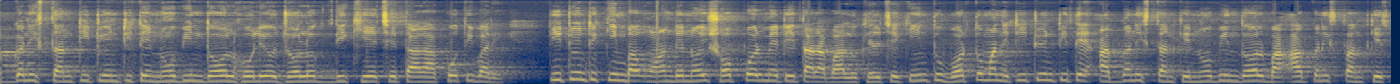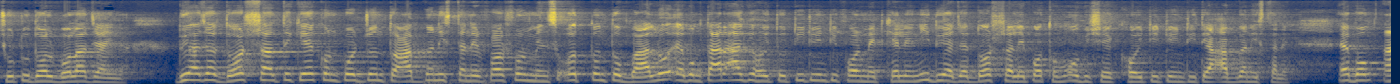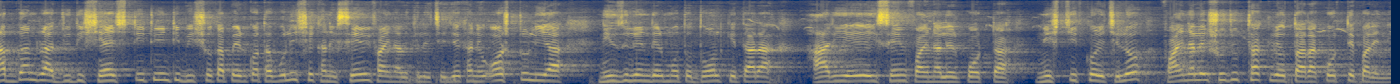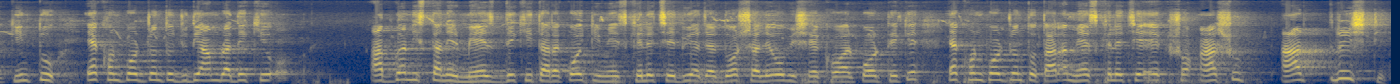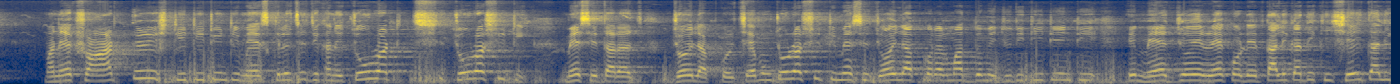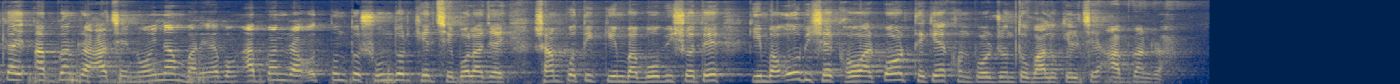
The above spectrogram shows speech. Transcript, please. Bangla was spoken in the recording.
আফগানিস্তান টি টোয়েন্টিতে নবীন দল হলেও ঝলক দেখিয়েছে তারা প্রতিবারে। টি টোয়েন্টি কিংবা ওয়ানডে নয়, সব ফরম্যাটেই তারা ভালো খেলছে। কিন্তু বর্তমানে টি টোয়েন্টিতে আফগানিস্তানকে নবীন দল বা আফগানিস্তানকে ছোট দল বলা যায় না। দুই হাজার দশ সাল থেকে এখন পর্যন্ত আফগানিস্তানের পারফরমেন্স অত্যন্ত ভালো এবং তার আগে হয়তো টি টোয়েন্টি ফরম্যাট খেলেনি। দুই হাজার দশ সালে প্রথম অভিষেক হয় টি টোয়েন্টিতে আফগানিস্তানে। এবং আফগানরা যদি শেষ টি টোয়েন্টি বিশ্বকাপের কথা বলি, সেখানে সেমিফাইনাল খেলেছে, যেখানে অস্ট্রেলিয়া, নিউজিল্যান্ডের মতো দলকে তারা হারিয়ে এই সেমিফাইনালের পরটা নিশ্চিত করেছিল। ফাইনালের সুযোগ থাকলেও তারা করতে পারেনি। কিন্তু এখন পর্যন্ত যদি আমরা দেখি, আফগানিস্তানের ম্যাচ দেখি, তারা কয়টি ম্যাচ খেলেছে? দু হাজার দশ সালে অভিষেক হওয়ার পর থেকে এখন পর্যন্ত তারা ম্যাচ খেলেছে একশো আটত্রিশটি। মানে একশো আটত্রিশটি টি টোয়েন্টি ম্যাচ খেলেছে, যেখানে চৌরাশি চৌরাশিটি ম্যাচে তারা জয়লাভ করেছে এবং চৌরাশিটি ম্যাচে জয়লাভ করার মাধ্যমে যদি টি টোয়েন্টি ম্যাচ জয়ের রেকর্ডের তালিকা দেখি, সেই তালিকায় আফগানরা আছে নয় নাম্বারে এবং আফগানরা অত্যন্ত সুন্দর খেলছে বলা যায়। সাম্প্রতিক কিংবা ভবিষ্যতে কিংবা অভিষেক হওয়ার পর থেকে এখন পর্যন্ত ভালো খেলছে আফগানরা।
